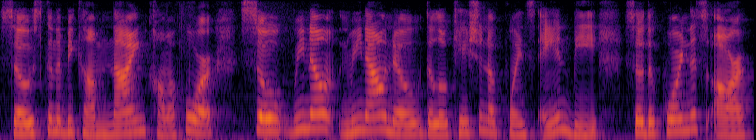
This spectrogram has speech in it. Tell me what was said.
so it's going to become 9 comma 4. So we know we now know the location of points A and B. So the coordinates are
